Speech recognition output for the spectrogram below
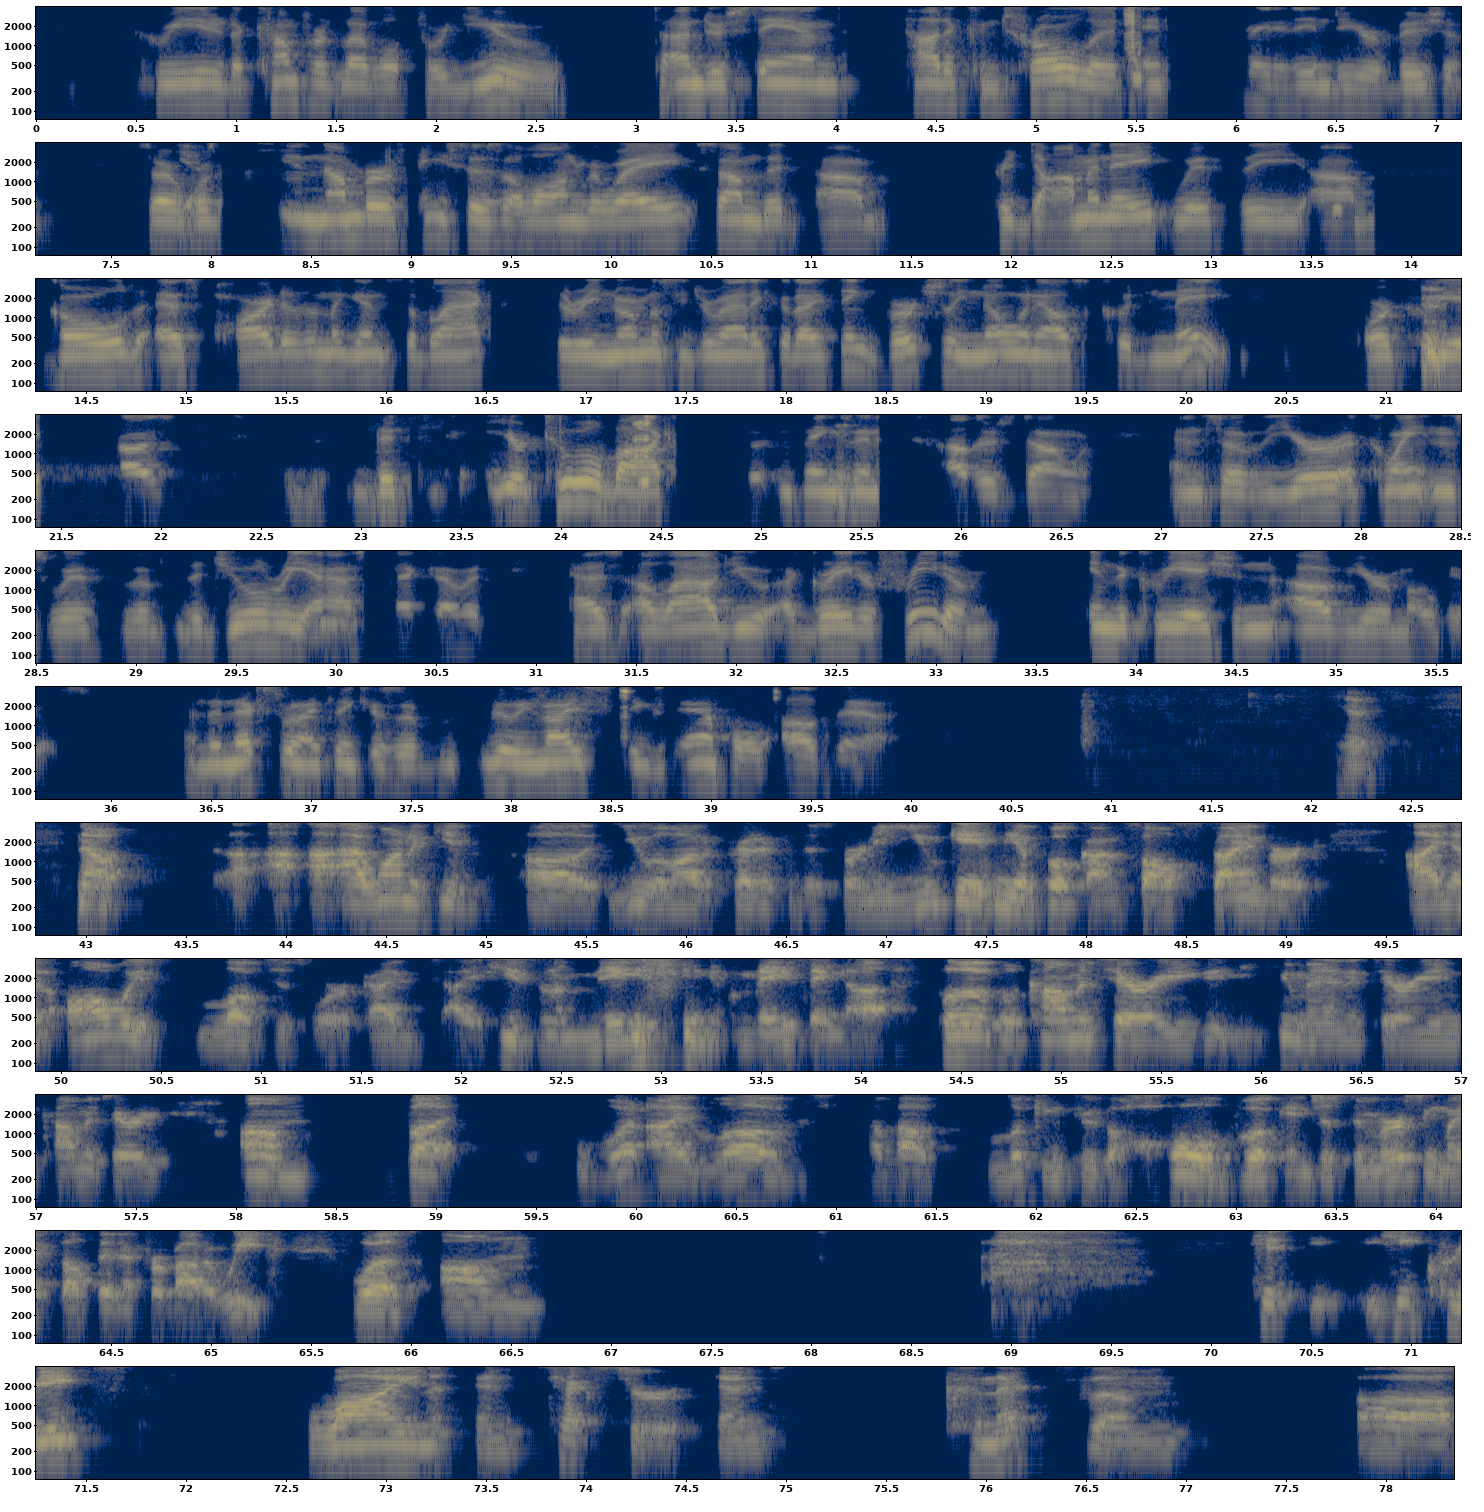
created a comfort level for you to understand how to control it and integrate it into your vision. So yes. we're seeing a number of pieces along the way, some that um, predominate with the um, gold as part of them against the black. They're enormously dramatic that I think virtually no one else could make or hmm. create because the, your toolbox certain things in it and others don't. And so your acquaintance with the, the jewelry aspect of it has allowed you a greater freedom in the creation of your mobiles. And the next one I think is a really nice example of that. Yes. Now, I, I want to give uh, you a lot of credit for this, Bernie. You gave me a book on Saul Steinberg. I had always loved his work. I, I he's an amazing, amazing uh, political commentary, humanitarian commentary. Um, but what I loved about looking through the whole book and just immersing myself in it for about a week was um, he, he creates line and texture and connects them uh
